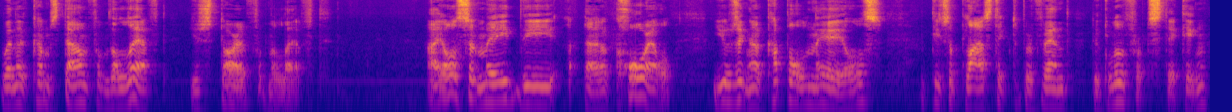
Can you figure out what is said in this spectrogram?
When it comes down from the left you start from the left. I also made the uh, coil using a couple nails, a piece of plastic to prevent the glue from sticking.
